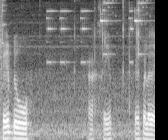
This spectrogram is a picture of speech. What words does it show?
เซฟดู อะเซฟเซฟไปเลย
